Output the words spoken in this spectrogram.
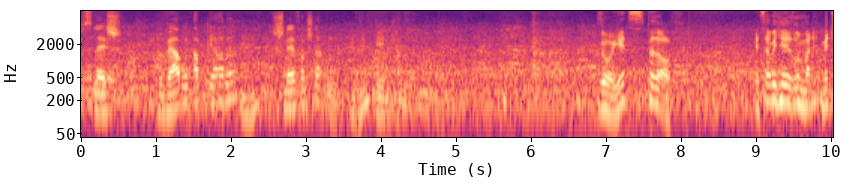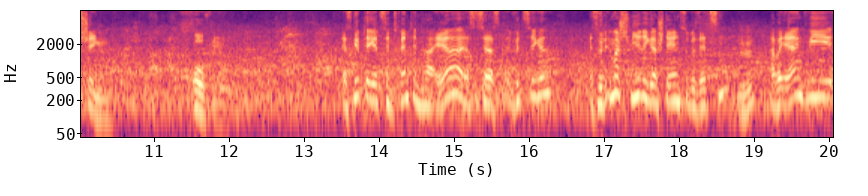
slash Bewerbung, Abgabe schnell vonstatten gehen kann. So, jetzt pass auf. Jetzt habe ich hier so einen Matching-Profi. Es gibt ja jetzt den Trend in HR, das ist ja das Witzige. Es wird immer schwieriger, Stellen zu besetzen. Aber irgendwie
